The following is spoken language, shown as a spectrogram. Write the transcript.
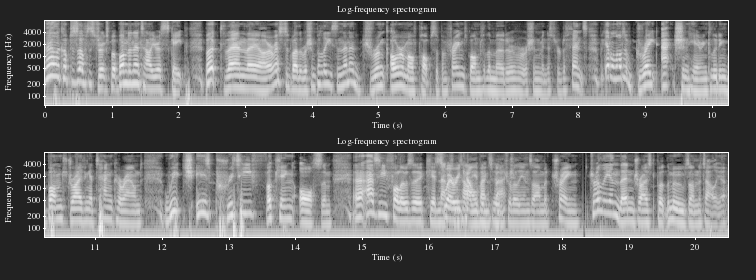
The helicopter self-destructs, but Bond and Natalia escape. But then they are arrested by the Russian police, and then a drunk Ourumov pops up and frames Bond for the murder of a Russian Minister of Defense. We get a lot of great action here, including Bond driving a tank around, which is pretty fucking awesome. Uh, as he follows a kidnapped Sweary Natalia back to. Trevelyan's armored train. Trevelyan then tries to put the moves on Natalia.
